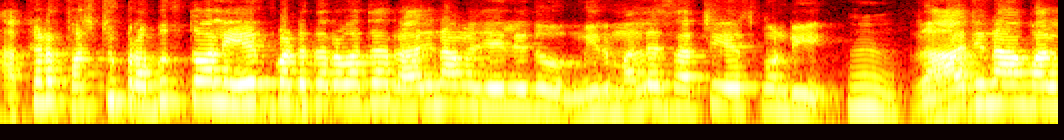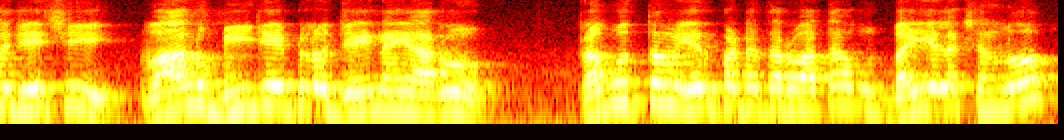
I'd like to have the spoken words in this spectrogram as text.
అక్కడ ఫస్ట్ ప్రభుత్వాలు ఏర్పడ్డ తర్వాత రాజీనామా చేయలేదు. మీరు మళ్ళీ సెర్చ్ చేసుకోండి. మ్మ్. రాజీనామాలు చేసి వాళ్ళు బీజేపీలో జాయిన్ అయ్యారు. ప్రభుత్వం ఏర్పడ్డ తర్వాత బై ఎలక్షన్లో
